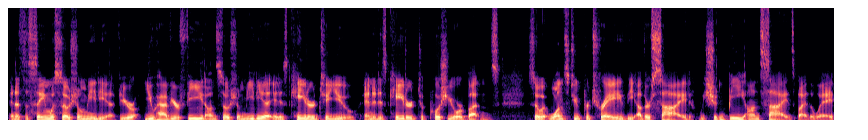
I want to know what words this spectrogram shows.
And it's the same with social media. If you're you have your feed on social media, it is catered to you and it is catered to push your buttons. So it wants to portray the other side. We shouldn't be on sides, by the way,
